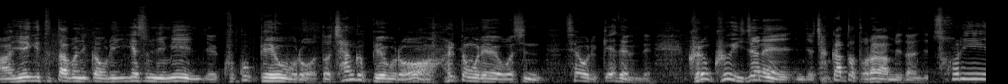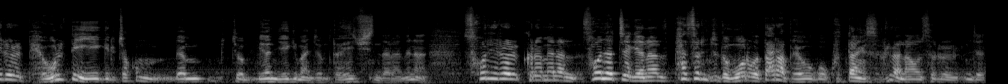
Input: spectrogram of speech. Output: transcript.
아 얘기 듣다 보니까 우리 이 교수님이 이제 국국 배우로 또 창극 배우로 활동을 해 오신 세월이 꽤 되는데 그럼 그 이전에 이제 잠깐 또 돌아갑니다. 이제 소리를 배울 때 얘기를 조금 면좀면 얘기만 좀 더 해주신다면은 소리를 그러면은 소녀 쪽에는 판소리인지도 모르고 따라 배우고 그 땅에서 흘러나온 소리를 이제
